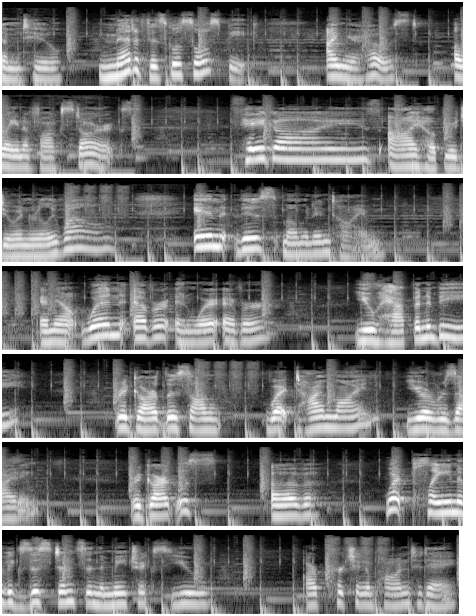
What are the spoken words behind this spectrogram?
Welcome to Metaphysical Soul Speak. I'm your host, Alanna Fox Starks. Hey guys, I hope you're doing really well in this moment in time. And now, whenever and wherever you happen to be, regardless on what timeline you're residing, regardless of what plane of existence in the matrix you are perching upon today,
